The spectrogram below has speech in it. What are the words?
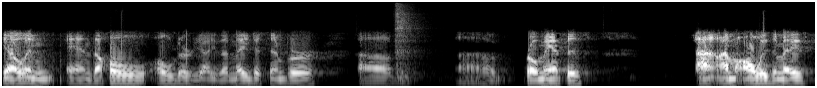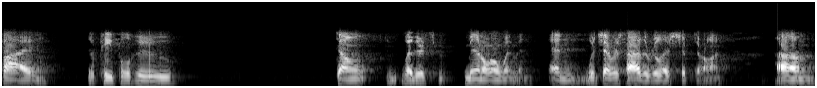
you know, and and the whole older, yeah, the May December um, uh, romances. I, I'm always amazed by the people who don't, whether it's men or women, and whichever side of the relationship they're on, um,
